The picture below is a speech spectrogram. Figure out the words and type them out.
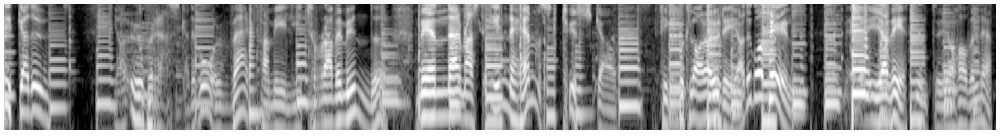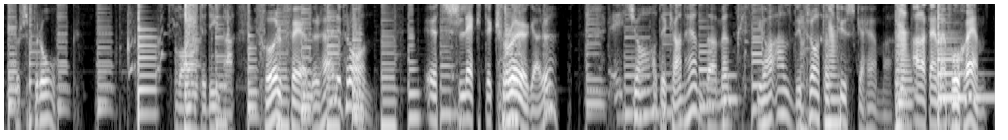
lyckade ut. Jag överraskade vår värdfamilj i Travemünde med en närmast inhemsk tyska och fick förklara hur det hade gått till. Eh, jag vet inte, jag har väl lätt för språk. Var inte dina förfäder härifrån? Ett släkte krögare? Eh, ja, det kan hända, men vi har aldrig pratat tyska hemma, annat än med få skämt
